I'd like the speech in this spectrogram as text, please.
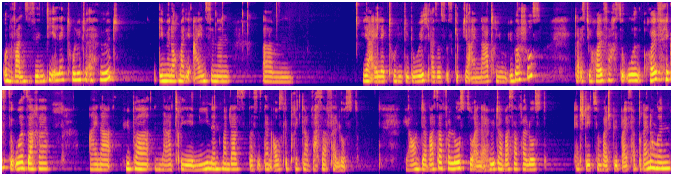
Und wann sind die Elektrolyte erhöht? Gehen wir nochmal die einzelnen ähm, ja, Elektrolyte durch. Also es, es gibt ja einen Natriumüberschuss. Da ist die häufigste, Ur häufigste Ursache einer Hypernatriämie, nennt man das. Das ist ein ausgeprägter Wasserverlust. Ja, und der Wasserverlust, so ein erhöhter Wasserverlust, entsteht zum Beispiel bei Verbrennungen,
